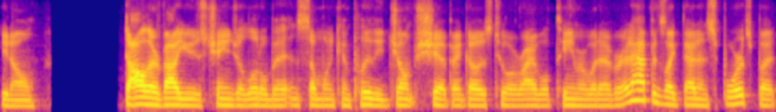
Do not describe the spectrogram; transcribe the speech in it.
you know dollar values change a little bit and someone completely jumps ship and goes to a rival team or whatever. It happens like that in sports, but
